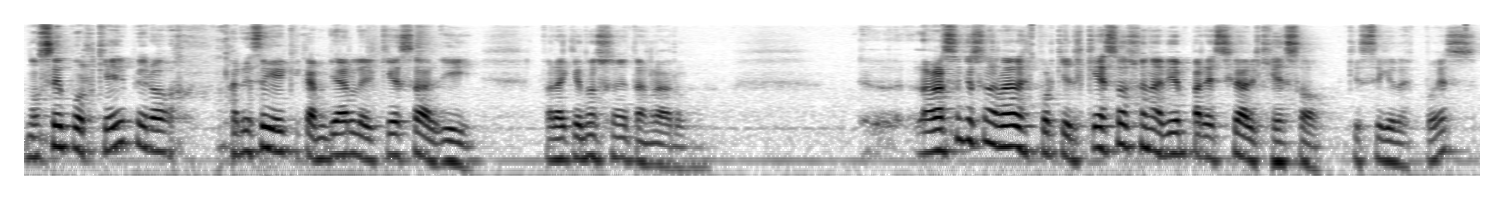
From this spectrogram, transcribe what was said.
No sé por qué, pero parece que hay que cambiarle el queso al i para que no suene tan raro. La razón que suena raro es porque el queso suena bien parecido al queso que sigue después.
